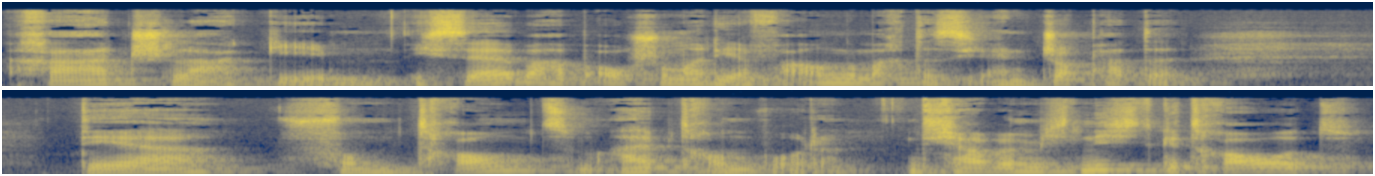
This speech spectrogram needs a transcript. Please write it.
Ratschlag geben. Ich selber habe auch schon mal die Erfahrung gemacht, dass ich einen Job hatte, der vom Traum zum Albtraum wurde. Und ich habe mich nicht getraut,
